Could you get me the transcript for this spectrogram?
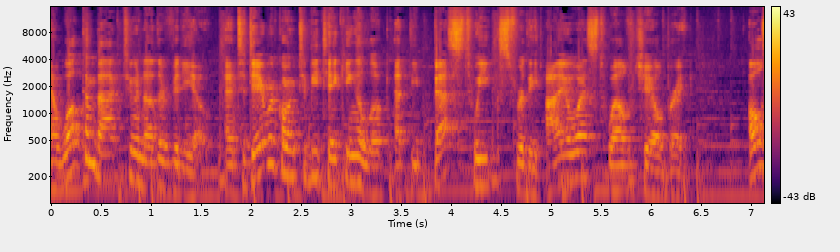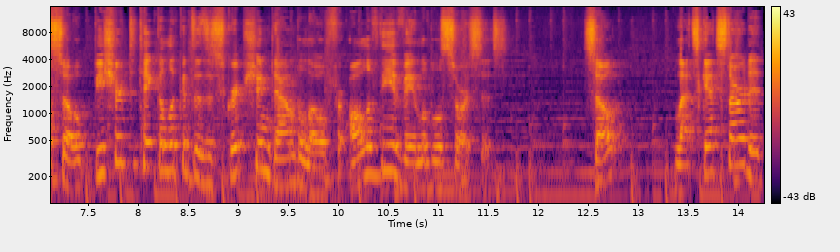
and welcome back to another video. And today we're going to be taking a look at the best tweaks for the iOS 12 jailbreak. Also, be sure to take a look at the description down below for all of the available sources. So, let's get started!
